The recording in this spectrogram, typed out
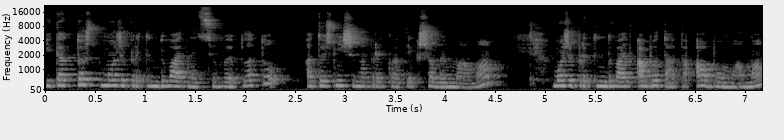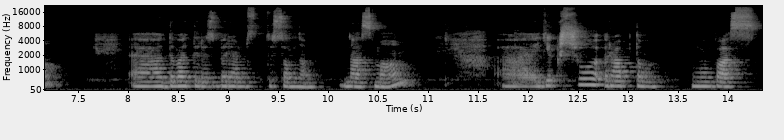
І так, хто може претендувати на цю виплату, а точніше, наприклад, якщо ви мама, може претендувати або тато, або мама. Е, Давайте розберемо стосовно нас, мам. Е, Якщо раптом у вас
